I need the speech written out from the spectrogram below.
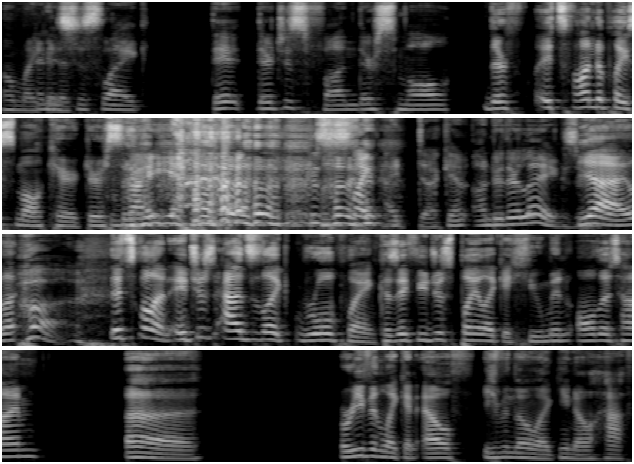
Oh my god. and goodness, it's just like they they're just fun. They're small, they're it's fun to play small characters, right? Yeah. Because it's like I duck under their legs. or, yeah, like, Huh. it's fun. It just adds like role playing because if you just play like a human all the time, uh, or even like an elf, even though like you know half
